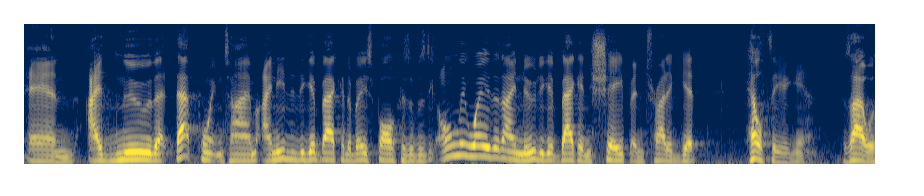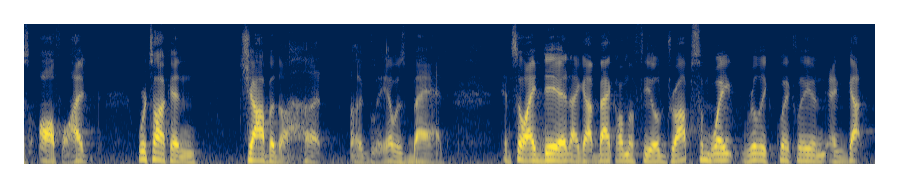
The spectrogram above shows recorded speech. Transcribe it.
And I knew that at that point in time, I needed to get back into baseball because it was the only way that I knew to get back in shape and try to get healthy again. Because I was awful. I, we're talking Job of the Hut ugly. It was bad. And so I did. I got back on the field, dropped some weight really quickly, and, and got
